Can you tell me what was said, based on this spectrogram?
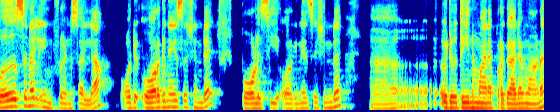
പേഴ്സണൽ ഇൻഫ്ലുവൻസ് അല്ല. ഒരു ഓർഗനൈസേഷന്റെ പോളിസി ഓർഗനൈസേഷന്റെ ഒരു തീരുമാനപ്രകാരമാണ്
